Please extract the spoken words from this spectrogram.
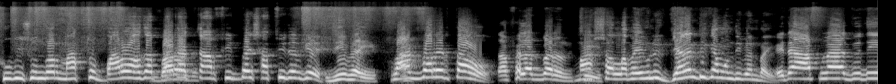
খুবই সুন্দর মাত্র বারো হাজার টাকা চার ফিট বাই সাত ফিটের গেট জি ভাই। ফ্ল্যাট বারের তাও? তা ফ্ল্যাট বার মার্শাল্লাহ ভাই এগুলি গ্যারান্টি কেমন দিবেন ভাই? এটা আপনার যদি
